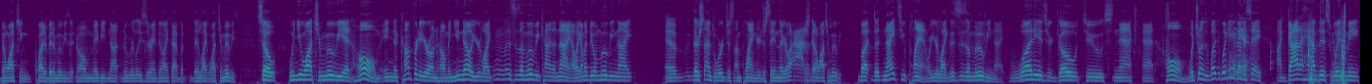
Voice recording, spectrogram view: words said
been watching quite a bit of movies at home. Maybe not new releases or anything like that, but they like watching movies. So when you watch a movie at home in the comfort of your own home, and you know you're like, mm, this is a movie kind of night. Like I'm gonna do a movie night. Uh, there's times where just unplanned. You're just sitting there. You're like, ah, I'm just gonna watch a movie. But the nights you plan, where you're like, this is a movie night. What is your go-to snack at home? Which ones? What What are you gonna say? I gotta have this with me.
